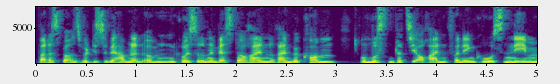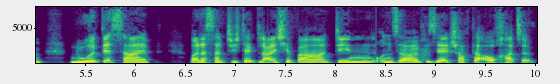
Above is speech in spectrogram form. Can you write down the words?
war das bei uns wirklich so. Wir haben dann irgendeinen größeren Investor rein, reinbekommen und mussten plötzlich auch einen von den großen nehmen. Nur deshalb, weil das natürlich der gleiche war, den unser Gesellschafter auch hatte.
